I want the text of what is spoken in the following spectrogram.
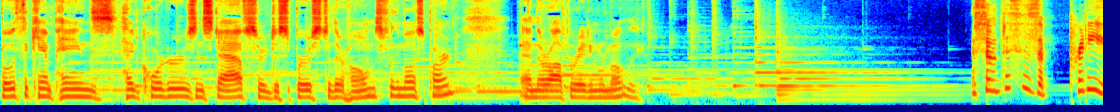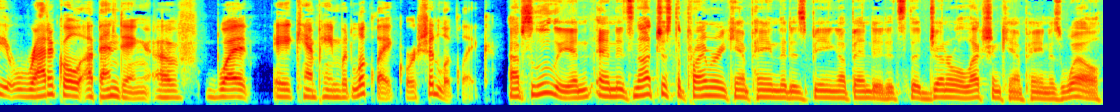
Both the campaign's headquarters and staffs are dispersed to their homes for the most part, and they're operating remotely. So, this is a pretty radical upending of what a campaign would look like or should look like. Absolutely. And and it's not just the primary campaign that is being upended, it's the general election campaign as well.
